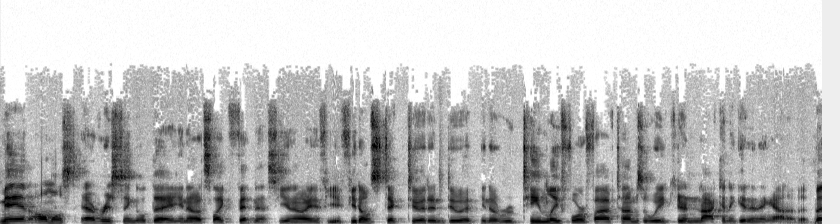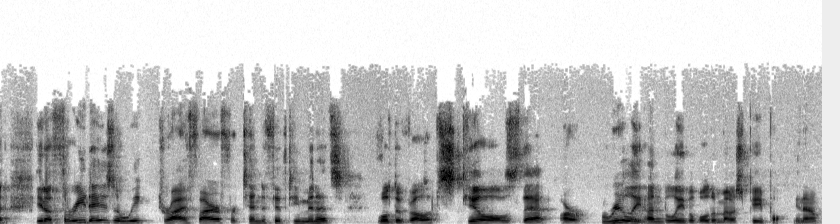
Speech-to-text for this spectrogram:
Man, almost every single day. You know, it's like fitness. You know, if you if you don't stick to it and do it, you know, routinely four or five times a week, you're not going to get anything out of it. But you know, three days a week dry fire for ten to fifteen minutes will develop skills that are really unbelievable to most people. You know.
